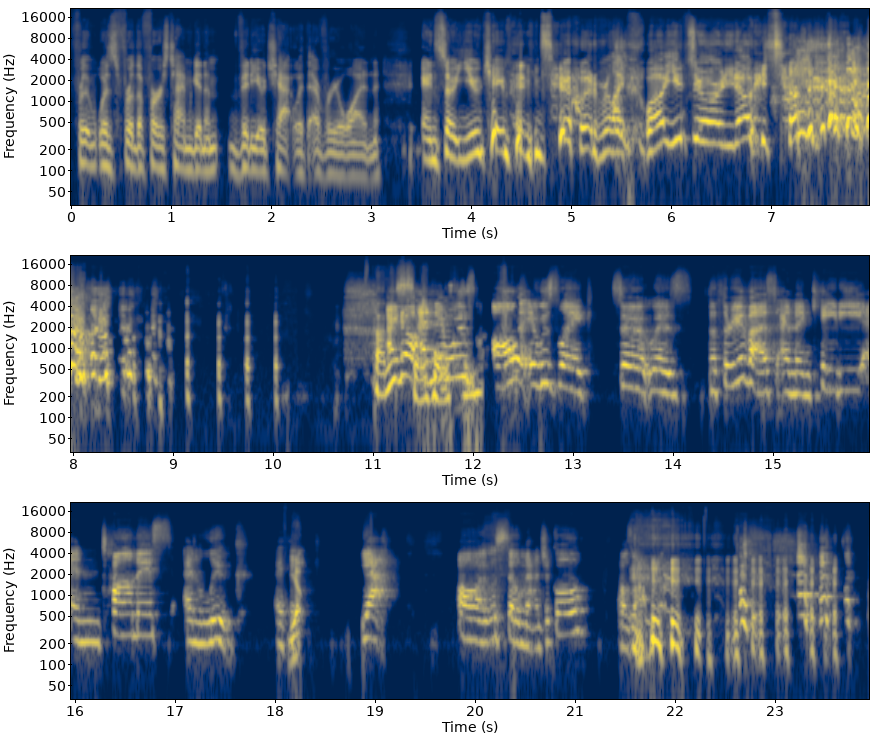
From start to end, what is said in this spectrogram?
for was for the first time getting a video chat with everyone and so you came in too and we're like well you two already know each other That I know, so and it was all it was like so it was the three of us and then Katie and Thomas and Luke, I think. Yep. Yeah. Oh, it was so magical. I was awesome.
